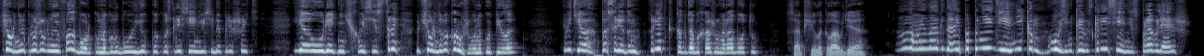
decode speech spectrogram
черную кружевную фалборку на голубую юбку к воскресенью себе пришить. Я у урядничиховой сестры черного кружева накупила. Ведь я по средам редко когда выхожу на работу, — сообщила Клавдия иногда и по понедельникам узенькое воскресенье справляешь,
